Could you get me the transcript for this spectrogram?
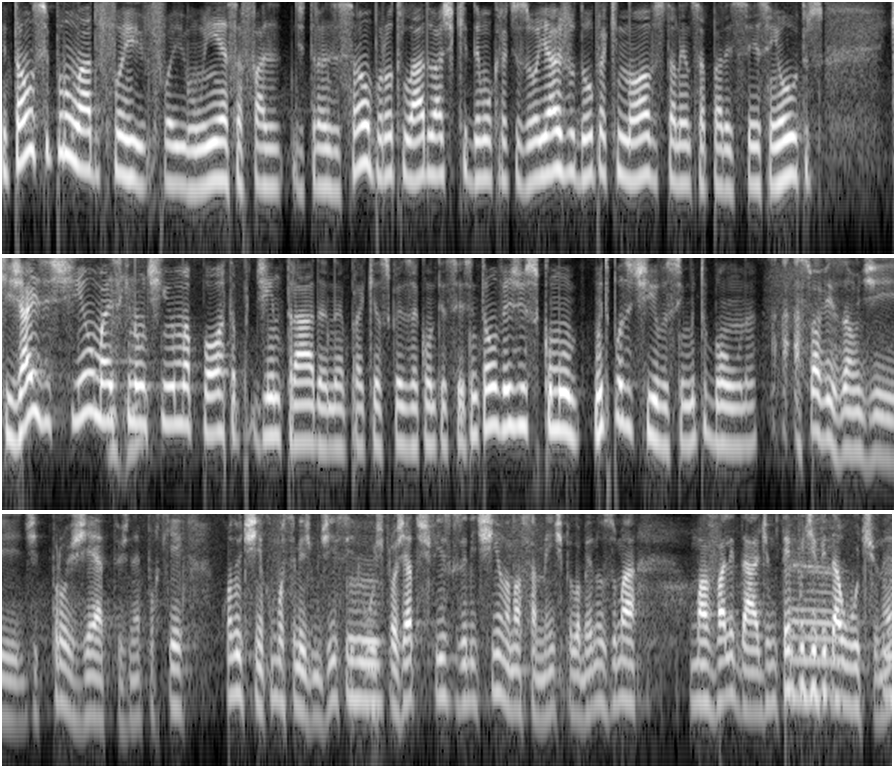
Então, se por um lado foi, foi ruim essa fase de transição, por outro lado, eu acho que democratizou e ajudou para que novos talentos aparecessem, outros que já existiam, mas uhum. que não tinham uma porta de entrada, né, para que as coisas acontecessem. Então eu vejo isso como muito positivo, assim, muito bom, né? A, a sua visão de, de projetos, né? Porque quando tinha, como você mesmo disse, uhum. os projetos físicos ele tinham na nossa mente pelo menos uma, uma validade, um tempo é. de vida útil, né?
